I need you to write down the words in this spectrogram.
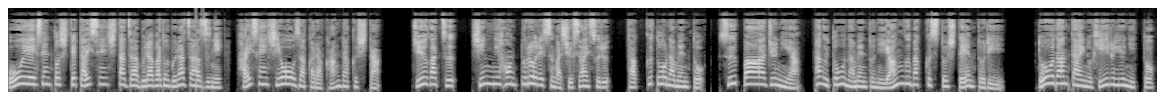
防衛戦として対戦したザ・ブラバド・ブラザーズに敗戦し王座から陥落した。10月、新日本プロレスが主催するタッグトーナメント、スーパージュニア、タグトーナメントにヤングバックスとしてエントリー。同団体のヒールユニット、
